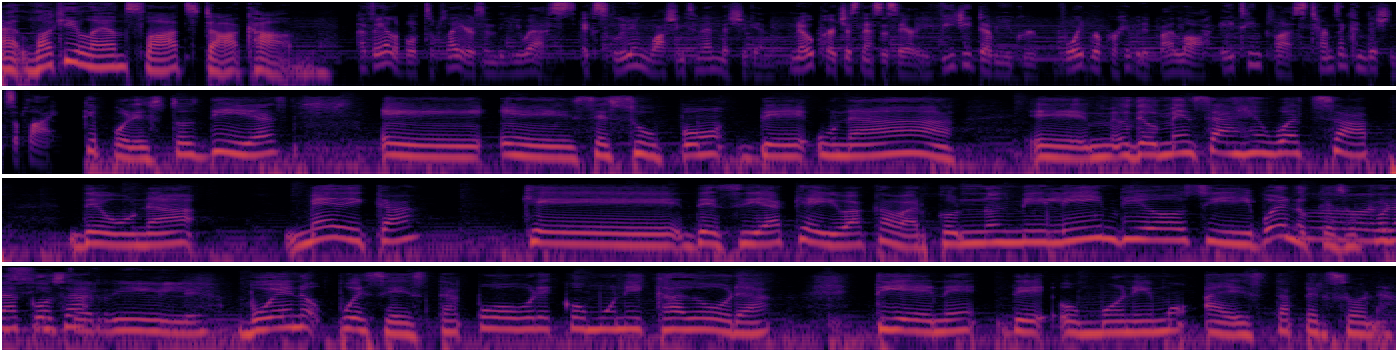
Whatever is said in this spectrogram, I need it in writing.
at LuckyLandSlots.com. Available to players in the U.S., excluding Washington and Michigan. No purchase necessary. VGW Group. Void or prohibited by law. 18 plus. Terms and conditions apply. que por estos días eh, eh, se supo de una eh, de un mensaje en WhatsApp de una médica que decía que iba a acabar con unos mil indios y bueno, que eso fue Ay, una sí, cosa terrible. Bueno, pues esta pobre comunicadora tiene de homónimo a esta persona.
